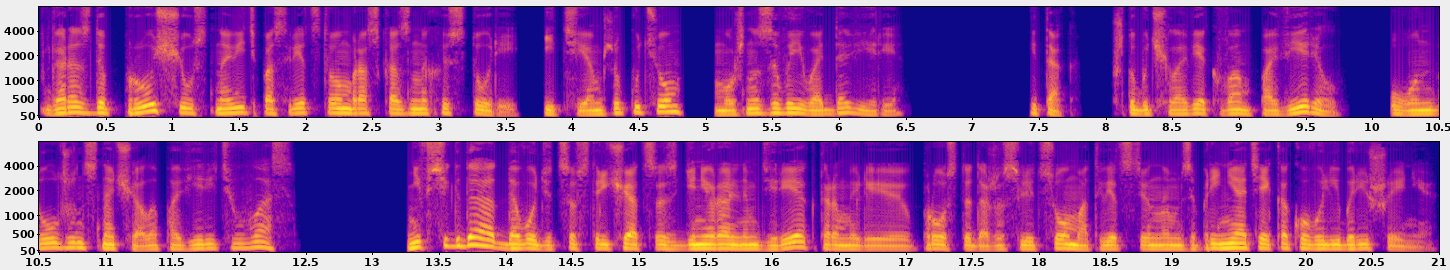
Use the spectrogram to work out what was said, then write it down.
гораздо проще установить посредством рассказанных историй, и тем же путем можно завоевать доверие. Итак, чтобы человек вам поверил, он должен сначала поверить в вас. Не всегда доводится встречаться с генеральным директором или просто даже с лицом, ответственным за принятие какого-либо решения.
